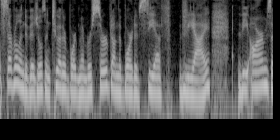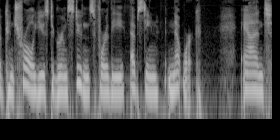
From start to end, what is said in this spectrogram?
several individuals and two other board members served on the board of CFVI, the arms of control used to groom students for the Epstein network. And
